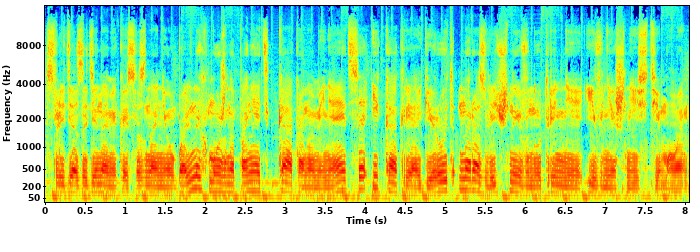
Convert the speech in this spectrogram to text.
Следя за динамикой сознания у больных, можно понять, как оно меняется и как реагирует на различные внутренние и внешние стимулы.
